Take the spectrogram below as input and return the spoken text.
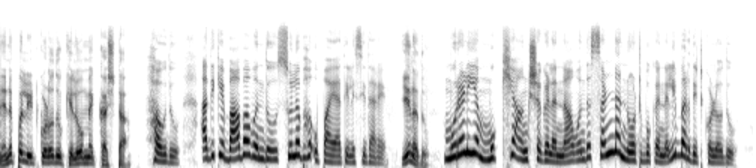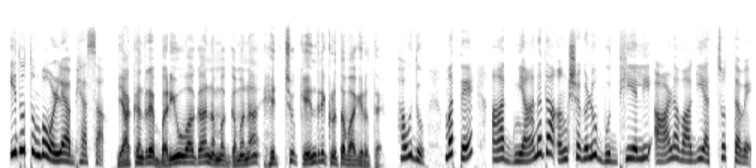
ನೆನಪಲ್ಲಿಟ್ಕೊಳ್ಳೋದು ಕೆಲವೊಮ್ಮೆ ಕಷ್ಟ. ಹೌದು ಅದಕ್ಕೆ ಬಾಬಾ ಒಂದು ಸುಲಭ ಉಪಾಯ ತಿಳಿಸಿದ್ದಾರೆ. ಏನದು? ಮುರಳಿಯ ಮುಖ್ಯ ಅಂಶಗಳನ್ನ ಒಂದು ಸಣ್ಣ ನೋಟ್ಬುಕ್ನಲ್ಲಿ ಬರೆದಿಟ್ಕೊಳ್ಳೋದು. ಇದು ತುಂಬಾ ಒಳ್ಳೆ ಅಭ್ಯಾಸ. ಯಾಕಂದ್ರೆ ಬರೆಯುವಾಗ ನಮ್ಮ ಗಮನ ಹೆಚ್ಚು ಕೇಂದ್ರೀಕೃತವಾಗಿರುತ್ತೆ. ಹೌದು ಮತ್ತೆ ಆ ಜ್ಞಾನದ ಅಂಶಗಳು ಬುದ್ಧಿಯಲ್ಲಿ ಆಳವಾಗಿ ಅಚ್ಚೊತ್ತವೆ.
